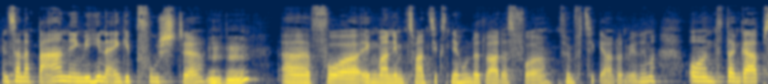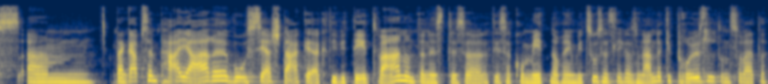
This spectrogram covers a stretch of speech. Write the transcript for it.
in seiner Bahn irgendwie hineingepfuscht. Ja. Mhm äh, vor irgendwann im 20. Jahrhundert war das, vor 50 Jahren oder wie auch immer. Und dann gab's ähm, dann gab's ein paar Jahre, wo sehr starke Aktivität waren und dann ist dieser, dieser Komet noch irgendwie zusätzlich auseinandergebröselt und so weiter.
